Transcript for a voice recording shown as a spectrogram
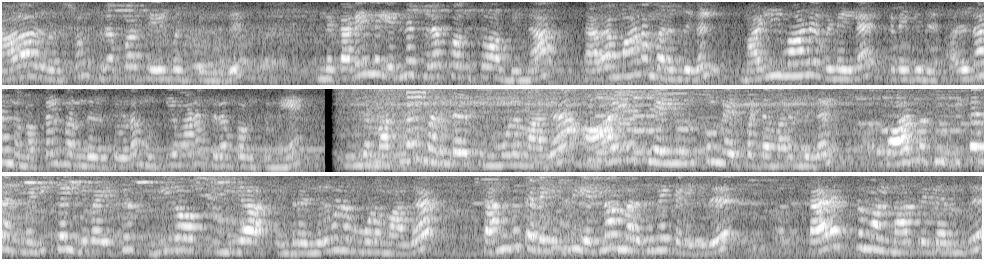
நாலாவது வருஷம் சிறப்பாக செயல்பட்டு வருது இந்த கடையில் என்ன சிறப்பம்சம் அப்படின்னா தரமான மருந்துகள் மலிவான விலையில் கிடைக்குது. அதுதான் இந்த மக்கள் மருந்தகத்தோட முக்கியமான சிறப்பம்சமே. இந்த மக்கள் மருந்தகத்தின் மூலமாக ஆயிரத்தி ஐநூறுக்கும் மேற்பட்ட மருந்துகள் pharmaceutical and medical devices bureau of India என்ற நிறுவனம் மூலமாக தங்கு தடையின்றி எல்லா மருந்துமே கிடைக்குது. பேரஸ்டமால் மாத்திரையிலிருந்து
